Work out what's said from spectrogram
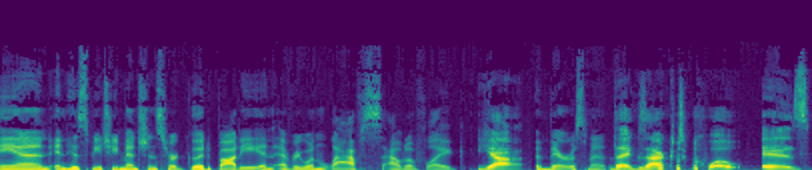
And in his speech, he mentions her good body, and everyone laughs out of like Yeah. embarrassment. The exact quote is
